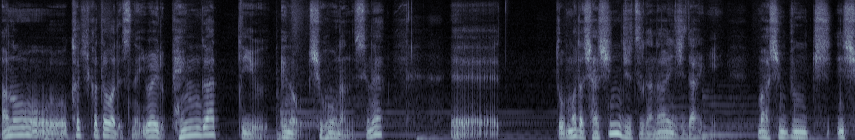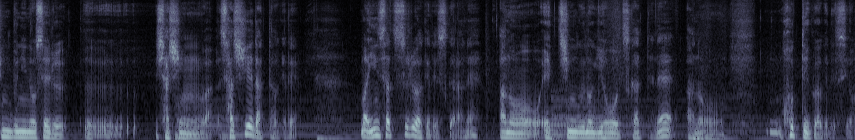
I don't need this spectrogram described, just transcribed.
あの描き方はですねいわゆるペン画っていう絵の手法なんですよね。えー、っとまだ写真術がない時代に、まあ、新聞新聞に載せる写真は挿絵だったわけで、まあ、印刷するわけですからねあのエッチングの技法を使ってねあの彫っていくわけですよ。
